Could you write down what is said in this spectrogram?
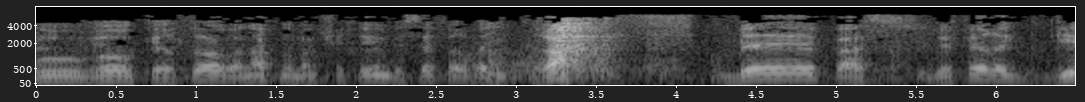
ובוקר טוב, אנחנו ממשיכים בספר ויקרא בפס, בפרק ג'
